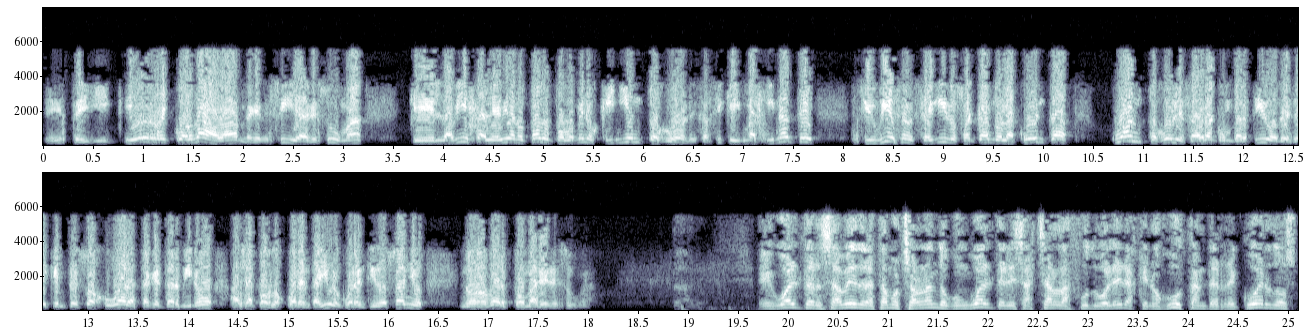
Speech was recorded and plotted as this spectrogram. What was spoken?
Este, y, y él recordaba, me decía de suma, que la vieja le había anotado por lo menos 500 goles. Así que imagínate si hubiesen seguido sacando la cuenta, cuántos goles habrá convertido desde que empezó a jugar hasta que terminó allá por los 41, 42 años, Norberto Mares de Suma. Es Walter Saavedra, estamos charlando con Walter, esas charlas futboleras que nos gustan de recuerdos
